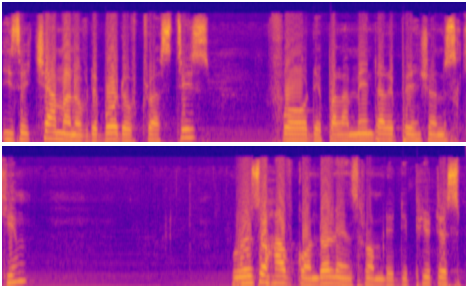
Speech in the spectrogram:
is a chairman of the Board of Trustees for the Parliamentary Pension Scheme. We also have condolence from the Deputy Speaker.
